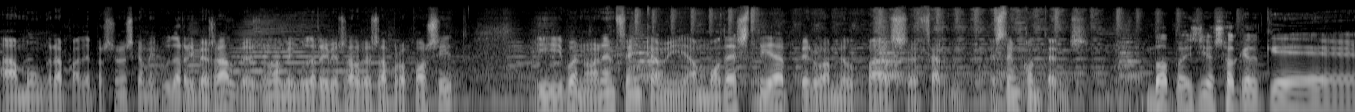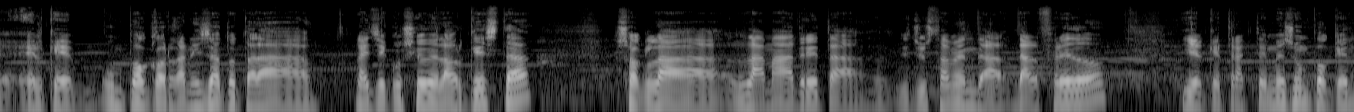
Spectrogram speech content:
amb un grapat de persones que han vingut de Ribes Alves, no? han vingut de Ribes Alves a propòsit i bueno, anem fent camí, amb modèstia però amb el pas ferm. Estem contents. Bo, pues jo sóc el que, el que un poc organitza tota l'execució de l'orquestra, sóc la, la mà dreta justament d'Alfredo i el que tractem és un poquet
